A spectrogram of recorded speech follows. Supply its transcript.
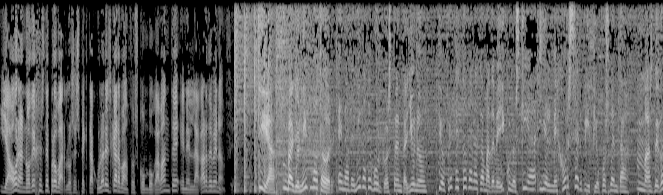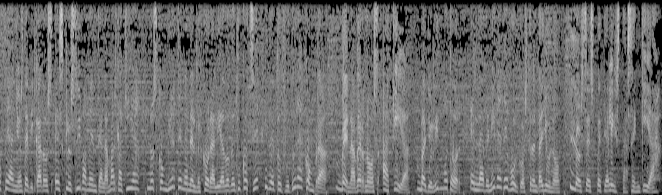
Y ahora no dejes de probar los espectaculares garbanzos con bogavante en el lagar de Venancio. Kia, Valladolid Motor, en Avenida de Burgos 31, te ofrece toda la gama de vehículos Kia y el mejor servicio postventa. Más de 12 años dedicados exclusivamente a la marca Kia nos convierten en el mejor aliado de tu coche y de tu futura compra. Ven a vernos a Kia, Valladolid Motor, en la Avenida de Burgos 31, los especialistas en Kia.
